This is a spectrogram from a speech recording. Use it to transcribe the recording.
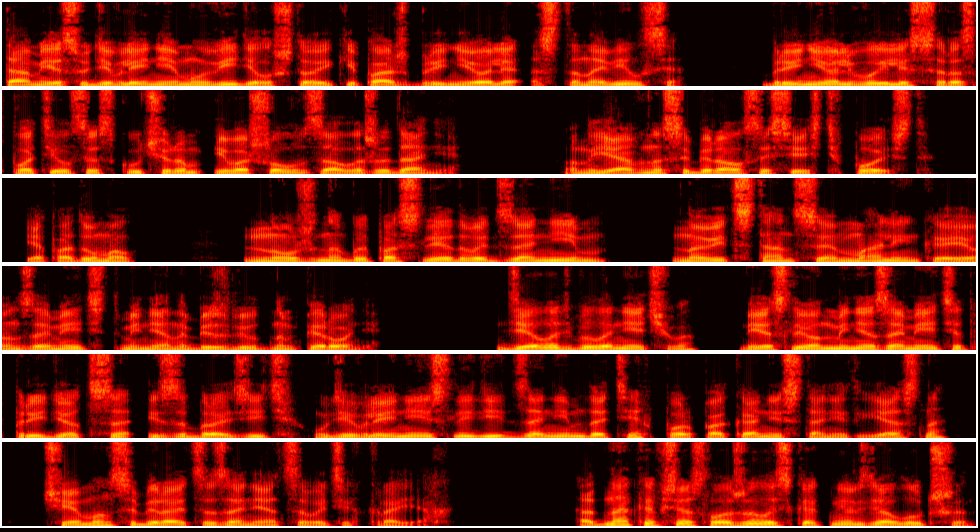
Там я с удивлением увидел, что экипаж Бриньоля остановился. Бриньоль вылез, расплатился с кучером и вошел в зал ожидания. Он явно собирался сесть в поезд. Я подумал, нужно бы последовать за ним, но ведь станция маленькая, и он заметит меня на безлюдном перроне. Делать было нечего. Если он меня заметит, придется изобразить удивление и следить за ним до тех пор, пока не станет ясно, чем он собирается заняться в этих краях. Однако все сложилось как нельзя лучше,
